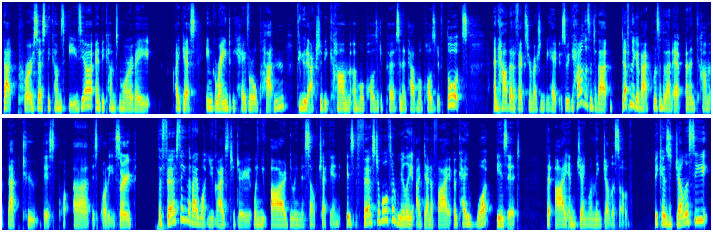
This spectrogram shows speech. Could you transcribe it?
that process becomes easier and becomes more of a I guess, ingrained behavioral pattern for you to actually become a more positive person and have more positive thoughts and how that affects your emotions and behavior. So if you haven't listened to that, definitely go back, listen to that app, and then come back to this uh, this potty. So the first thing that I want you guys to do when you are doing this self check in is first of all to really identify okay, what is it that I am genuinely jealous of? Because jealousy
